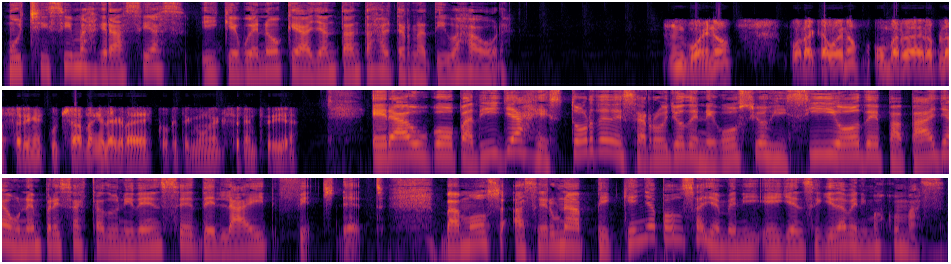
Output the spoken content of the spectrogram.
Muchísimas gracias y qué bueno que hayan tantas alternativas ahora. Bueno, por acá, bueno, un verdadero placer en escucharlas y le agradezco que tenga un excelente día. Era Hugo Padilla, gestor de desarrollo de negocios y CEO de Papaya, una empresa estadounidense de Light Fitchnet. Vamos a hacer una pequeña pausa y, y enseguida venimos con más.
